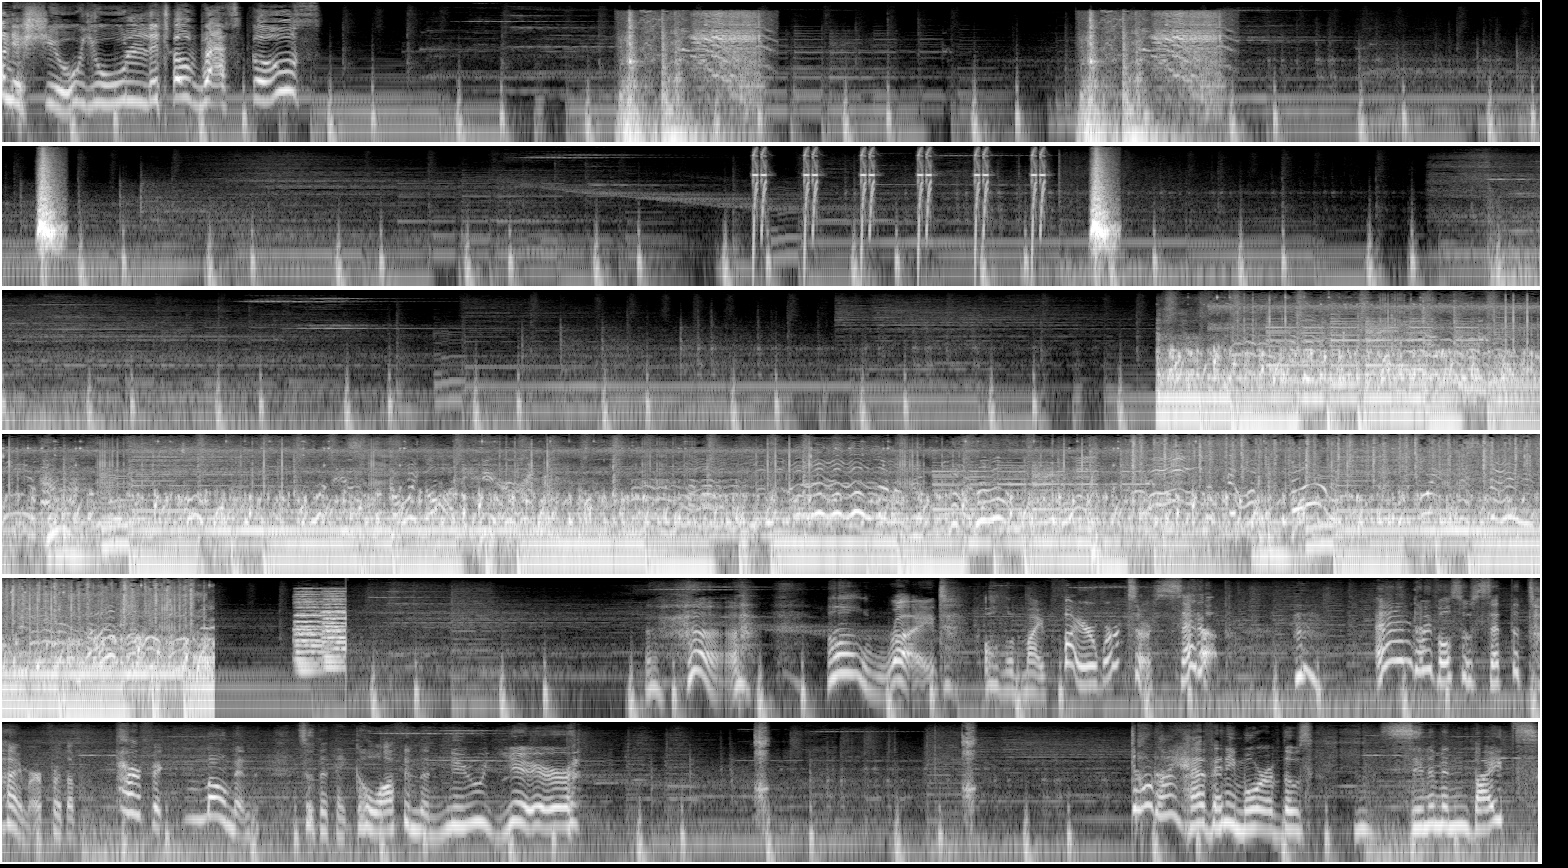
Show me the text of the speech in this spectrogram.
Punish you, you little rascals! All right. All of my fireworks are set up. Hmm. And I've also set the timer for the perfect moment so that they go off in the new year. Don't I have any more of those cinnamon bites?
